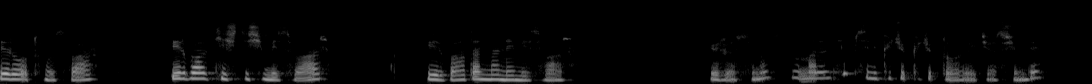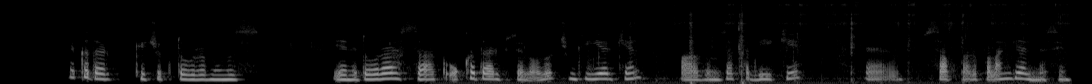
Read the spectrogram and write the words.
dereotumuz var. Bir bağ kişnişimiz var. Bir bağ da nanemiz var. Görüyorsunuz. Bunların hepsini küçük küçük doğrayacağız şimdi. Ne kadar küçük doğramamız yani doğrarsak o kadar güzel olur. Çünkü yerken ağzımıza tabii ki e, sapları falan gelmesin.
